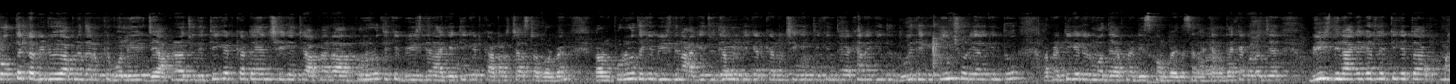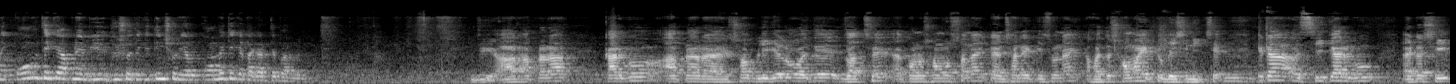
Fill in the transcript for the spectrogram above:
প্রত্যেকটা ভিডিও আপনাদেরকে বলি যে আপনারা যদি টিকিট কাটেন সেক্ষেত্রে আপনারা পনেরো থেকে বিশ দিন আগে টিকিট কাটার চেষ্টা করবেন। কারণ পনেরো থেকে বিশ দিন আগে যদি আপনি টিকিট কাটেন সেক্ষেত্রে কিন্তু এখানে কিন্তু দুই থেকে তিনশো রিয়াল কিন্তু আপনার টিকিটের মধ্যে আপনার ডিসকাউন্ট পাইতেছেন। এখানে দেখা গেলো যে বিশ দিন আগে কাটলে টিকিটটা মানে কম থেকে আপনি দুশো থেকে তিনশো রিয়াল কমে টিকিটটা কাটতে পারবেন। জি আর আপনারা কার্গো আপনার সব লিগেল ওয়েতে যাচ্ছে কোনো সমস্যা নাই টেনশনের কিছু নাই হয়তো সময় একটু বেশি নিচ্ছে। এটা সি কার্গো এটা শিপ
